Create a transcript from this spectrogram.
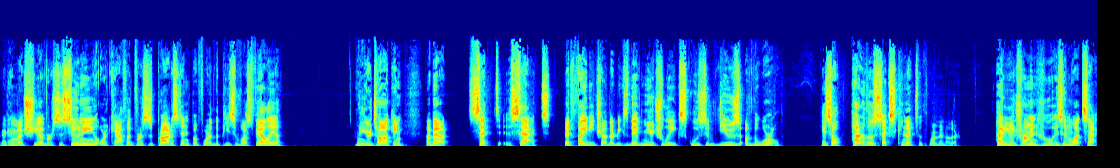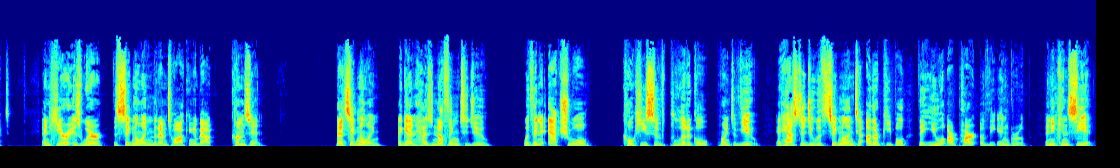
You're talking about Shia versus Sunni or Catholic versus Protestant before the Peace of Westphalia. You're talking about sect, sects that fight each other because they have mutually exclusive views of the world. Okay, so how do those sects connect with one another? How do you determine who is in what sect? And here is where the signaling that I'm talking about comes in. That signaling, again, has nothing to do with an actual cohesive political point of view. It has to do with signaling to other people that you are part of the in group. And you can see it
